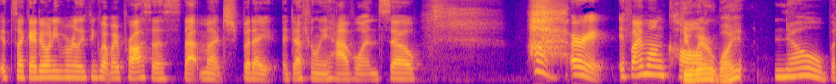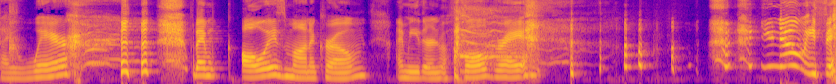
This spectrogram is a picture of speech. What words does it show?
it's like I don't even really think about my process that much, but I, I definitely have one. So, all right, if I'm on call, Do you wear white? No, but I wear, but I'm always monochrome. I'm either in a full gray. you know me, Sam.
